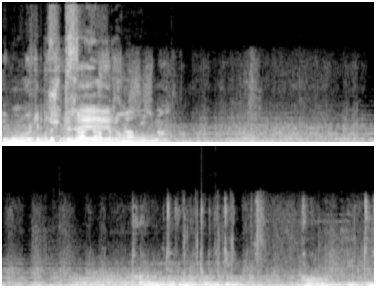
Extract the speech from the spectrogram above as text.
Mais bon, euh, moi, je suis très lent. Toi, nous du tour d'équilibre. Prends et tenue.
